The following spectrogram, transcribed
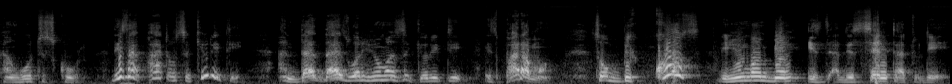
can go to school. These are part of security. And that, that is what human security is paramount. So because the human being is at the center today,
